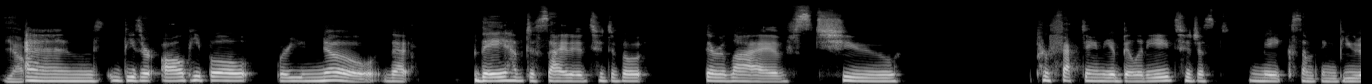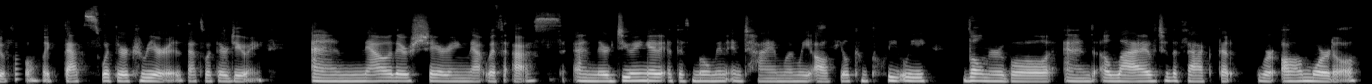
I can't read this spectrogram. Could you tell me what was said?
yeah. And these are all people where you know that they have decided to devote their lives to perfecting the ability to just make something beautiful. Like that's what their career is, that's what they're doing. And now they're sharing that with us. And they're doing it at this moment in time when we all feel completely vulnerable and alive to the fact that we're all mortal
